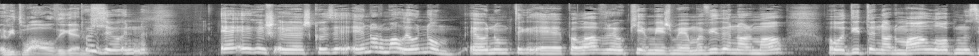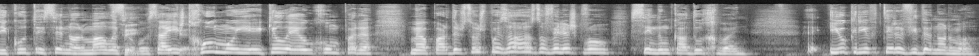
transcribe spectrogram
habitual, digamos. Pois eu. n- É, é- as, as coisas. É normal, é o nome. É o nome, é a palavra, é o que é mesmo. É uma vida normal, ou a dita normal, logo nos ecuta, isso é normal, acabou. Sim, Sai ok. este rumo e aquilo é o rumo para a maior parte das pessoas, depois há as ovelhas que vão saindo um bocado do rebanho. Eu queria ter a vida normal.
